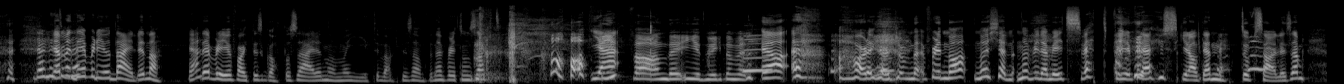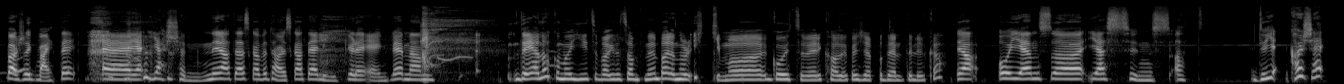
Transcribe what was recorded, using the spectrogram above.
Det er litt Men det. det blir jo deilig, da. Ja. Det blir jo faktisk godt, og så er det noe med å gi tilbake til samfunnet. Fordi som sagt Fy faen, det er ydmykt å melde. ja, Har dere hørt om det? Fordi nå, nå, kjenner, nå begynner jeg å bli litt svett, fordi, fordi jeg husker alt jeg nettopp sa. liksom Bare så dere vet det. Eh, jeg, jeg skjønner at jeg skal betale skatt, jeg liker det egentlig, men Det er noe med å gi tilbake til samfunnet, bare når du ikke må gå utover hva du kan kjøpe og dele til Luka. Ja, og igjen så Jeg syns at du, jeg, Kanskje jeg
